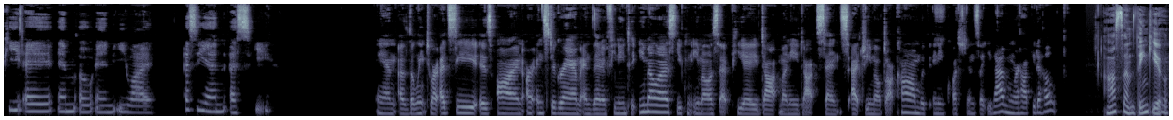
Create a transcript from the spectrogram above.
P A M O N E Y S E N S E. And uh, the link to our Etsy is on our Instagram. And then if you need to email us, you can email us at pa.money.sense at gmail.com with any questions that you have, and we're happy to help. Awesome. Thank you.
